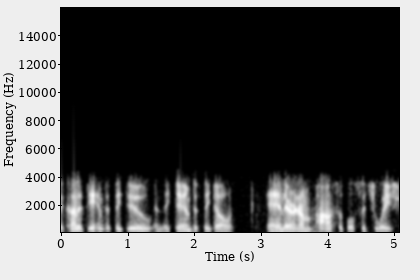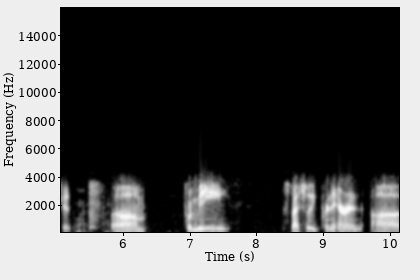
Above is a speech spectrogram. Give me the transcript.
they're kind of damned if they do and they damned if they don't, and they're in an impossible situation. Um, for me, especially Panarin, uh,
